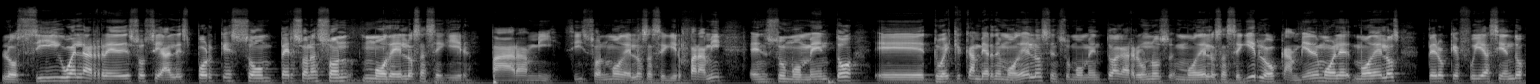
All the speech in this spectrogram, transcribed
los sigo en las redes sociales porque son personas, son modelos a seguir para mí, ¿sí? Son modelos a seguir para mí. En su momento eh, tuve que cambiar de modelos, en su momento agarré unos modelos a seguir, luego cambié de modelos, pero que fui haciendo?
